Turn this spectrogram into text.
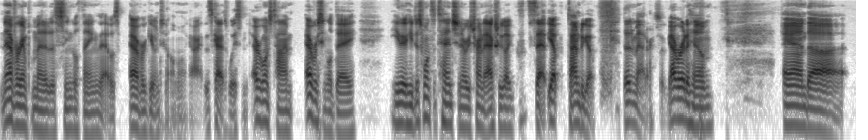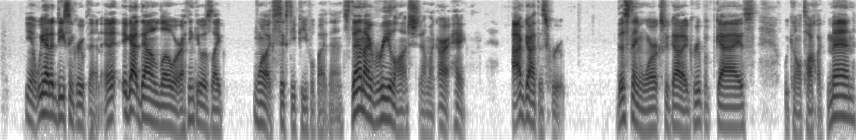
never implemented a single thing that was ever given to him. I'm like, all right, this guy's wasting everyone's time every single day. Either he just wants attention or he's trying to actually like set, yep, time to go. Doesn't matter. So got rid of him. And, uh, you know, we had a decent group then, and it, it got down lower. I think it was like more like 60 people by then. So then I relaunched it. I'm like, all right, hey, I've got this group. This thing works. We've got a group of guys. We can all talk like men.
